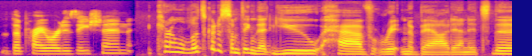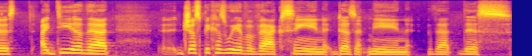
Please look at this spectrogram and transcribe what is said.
the prioritization. Carolyn, let's go to something that you have written about, and it's the idea that uh, just because we have a vaccine doesn't mean that this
